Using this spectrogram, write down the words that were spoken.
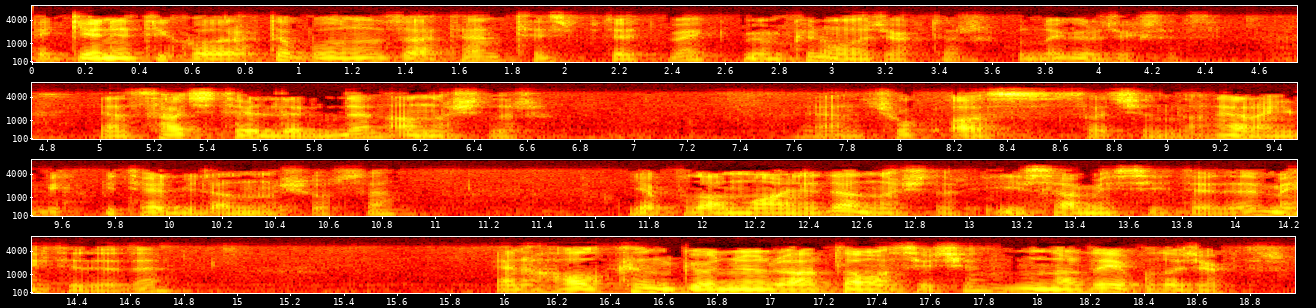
E, genetik olarak da bunu zaten tespit etmek mümkün olacaktır. Bunu da göreceksiniz. Yani saç tellerinden anlaşılır. Yani çok az saçından herhangi bir, bir tel bile alınmış olsa yapılan muayenede anlaşılır. İsa Mesih'te de, Mehdi'de de. Yani halkın gönlünün rahatlaması için bunlar da yapılacaktır.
